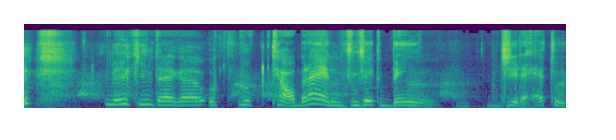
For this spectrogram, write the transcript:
meio que entrega o, o, que a obra é de um jeito bem direto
